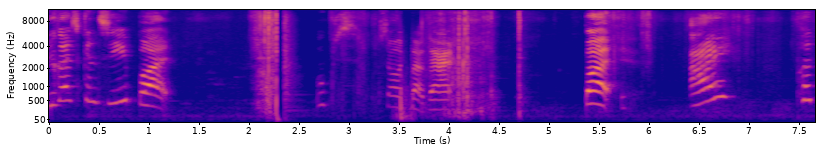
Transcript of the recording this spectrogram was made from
You guys can see, but oops, sorry about that. But I put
